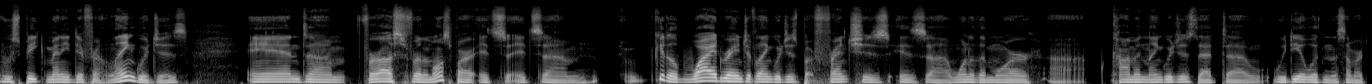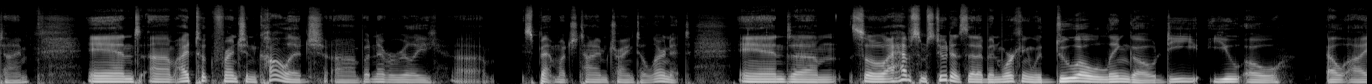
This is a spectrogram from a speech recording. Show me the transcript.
who speak many different languages, and um, for us, for the most part, it's it's get a wide range of languages, but French is is uh, one of the more uh, common languages that uh, we deal with in the summertime. And um, I took French in college, uh, but never really uh, spent much time trying to learn it. And um, so I have some students that have been working with Duolingo, D U O L I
